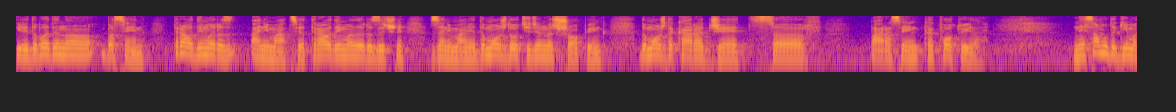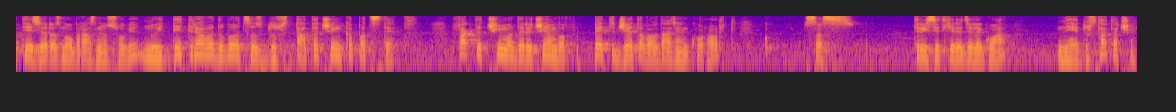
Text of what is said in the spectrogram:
или да бъде на басейн. Трябва да има раз... анимация, трябва да има различни занимания, да може да отиде на шопинг, да може да кара джет, сърф, парасейн, каквото и да е не само да ги има тези разнообразни услуги, но и те трябва да бъдат с достатъчен капацитет. Фактът, че има да речем в 5 джета в даден курорт с 30 000 легла, не е достатъчен.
